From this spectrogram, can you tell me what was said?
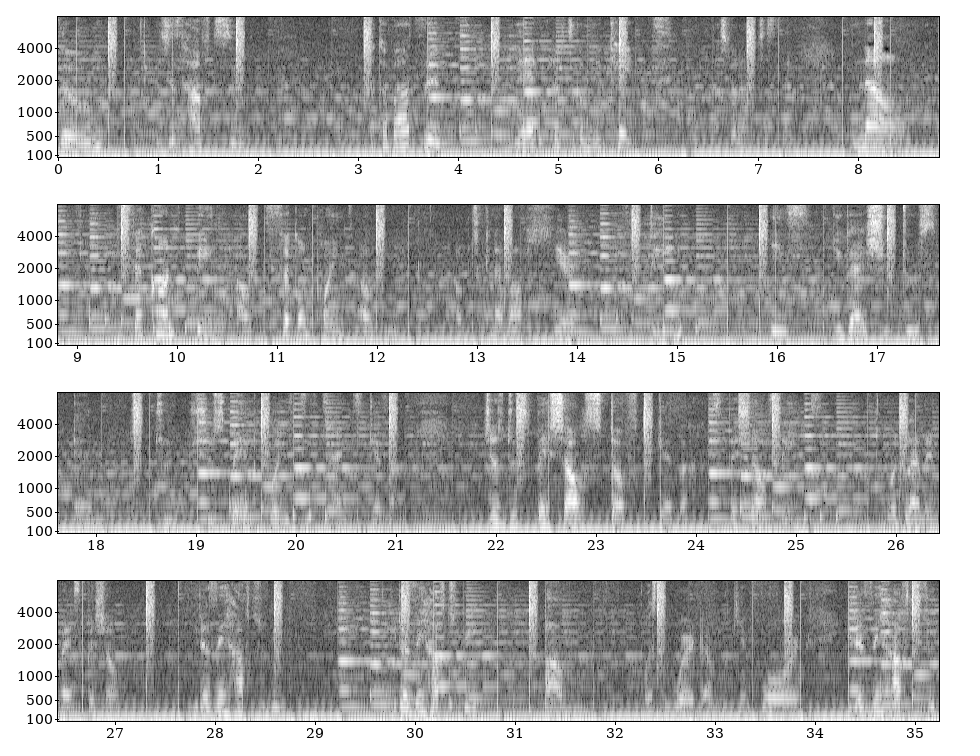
So you just have to talk about it. Yeah you have to communicate. That's what i'm just saying. Now second thing I'll, second point i'll be i'll be talking about here today is you guys should do um to should spend quality time together. Just do special stuff together special things. What do i mean by special? It doesn't have to be it doesn't have to be um what's the word i'm looking for? It doesn't have to be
